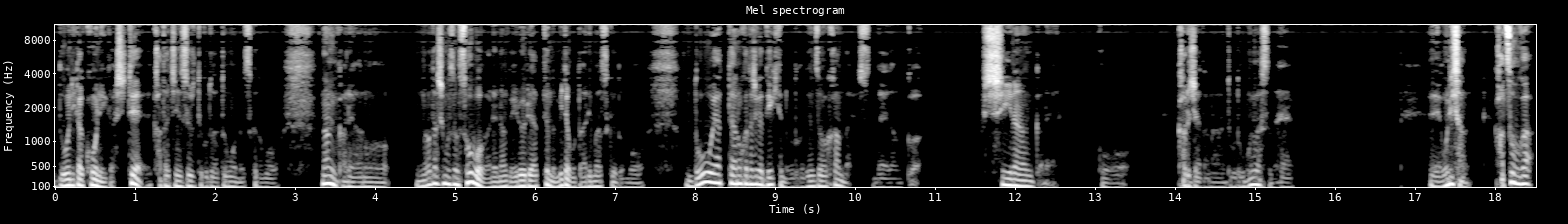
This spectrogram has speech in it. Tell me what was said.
どうにかこうにかして形にするってことだと思うんですけども、なんかね、あの、私もその祖母がね、なんかいろいろやってるの見たことありますけども、どうやってあの形ができてるのかとか全然わかんないですね、なんか。不思議ななんかね、こう、カルチャーだなってこと思いますね。えー、お兄さん、カツオが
